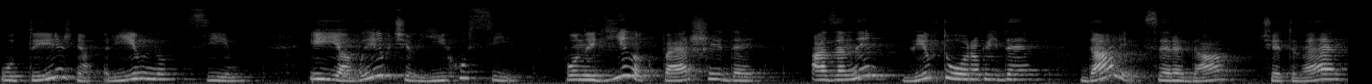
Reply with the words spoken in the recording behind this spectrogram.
у тижня рівно сім. І я вивчив їх усі. Понеділок перший день, а за ним вівторок йде. Далі середа, четвер,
